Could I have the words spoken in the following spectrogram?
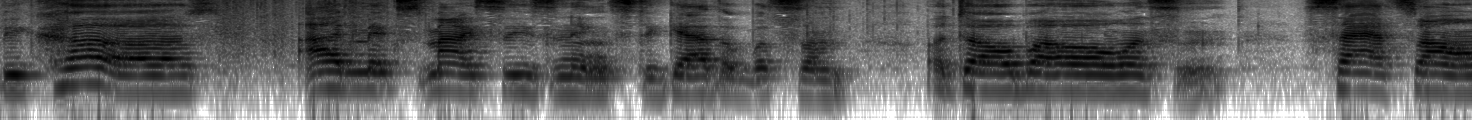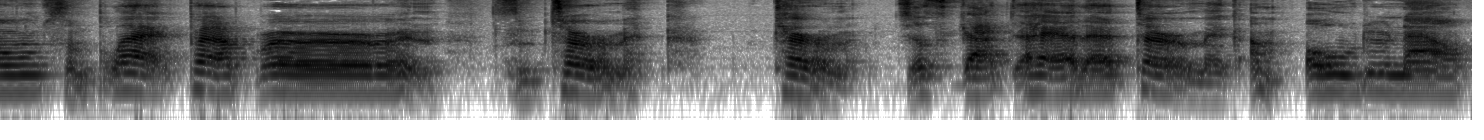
because I mix my seasonings together with some adobo and some sazon, some black pepper, and some turmeric. Turmeric. Just got to have that turmeric. I'm older now,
